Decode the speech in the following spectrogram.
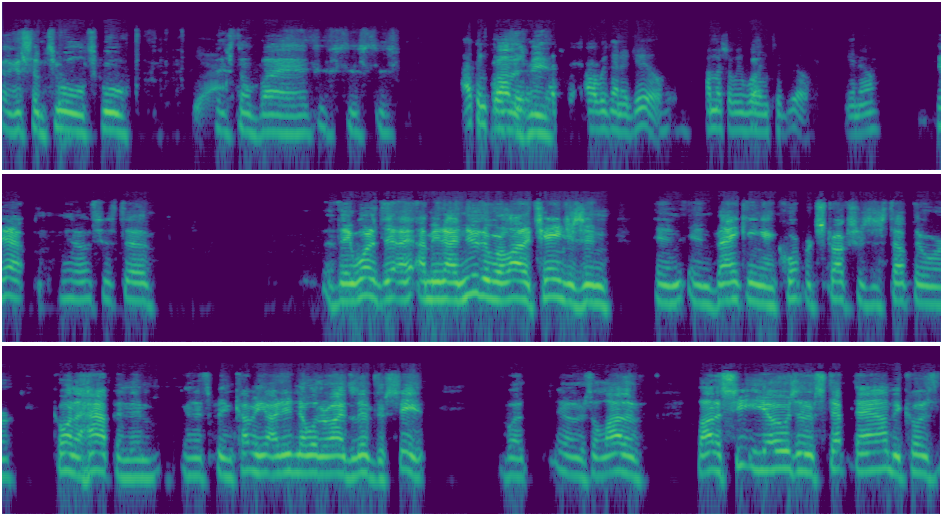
I guess I'm too old school. Yeah. I just don't buy it. It's just. It's, I think bothers me. What Are we going to do? How much are we willing to do? You know. Yeah, you know, it's just. Uh, they wanted to. I, I mean, I knew there were a lot of changes in in in banking and corporate structures and stuff that were going to happen, and and it's been coming. I didn't know whether I'd live to see it but you know, there's a lot of a lot of CEOs that have stepped down because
